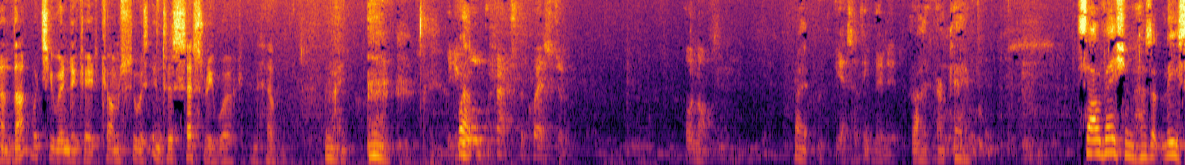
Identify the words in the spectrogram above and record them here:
and that which you indicate comes through his intercessory work in heaven? Right. Did you Well- all catch the question? Or not? Right. Yes, I think they did. Right, okay. Salvation has at least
